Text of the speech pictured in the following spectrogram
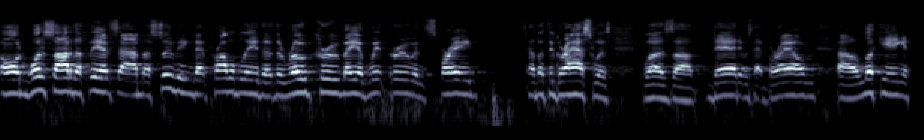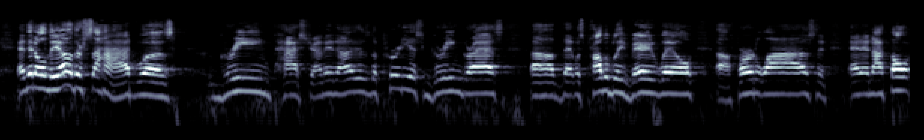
on one side of the fence, I'm assuming that probably the, the road crew may have went through and sprayed, uh, but the grass was was uh, dead. It was that brown uh, looking, and, and then on the other side was green pasture. I mean, uh, it was the prettiest green grass uh, that was probably very well uh, fertilized. And, and, and I thought,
